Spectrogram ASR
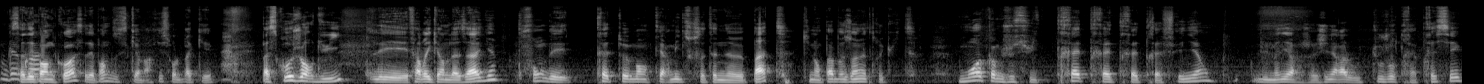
De ça dépend de quoi? Ça dépend de ce qui a marqué sur le paquet. Parce qu'aujourd'hui, les fabricants de lasagne font des traitements thermiques sur certaines pâtes qui n'ont pas besoin d'être cuites. Moi, comme je suis très très très très feignant, d'une manière générale ou toujours très pressé,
